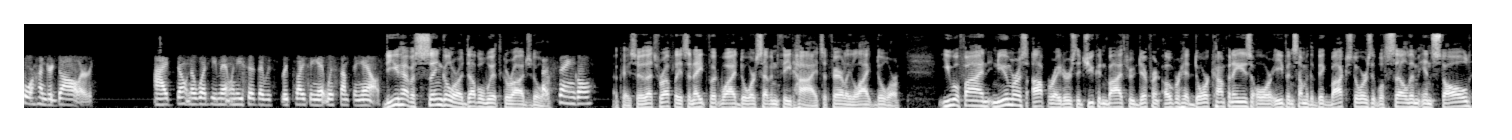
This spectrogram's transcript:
$400. I don't know what he meant when he said they was replacing it with something else. Do you have a single or a double width garage door? A single. Okay, so that's roughly, it's an eight foot wide door, seven feet high. It's a fairly light door. You will find numerous operators that you can buy through different overhead door companies or even some of the big box stores that will sell them installed.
